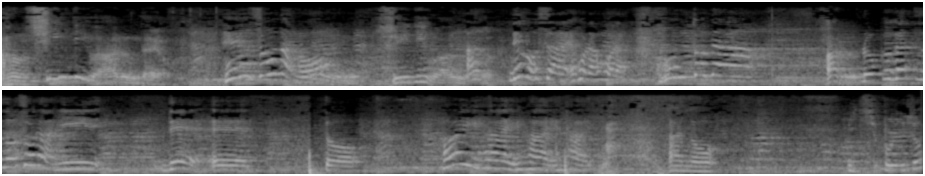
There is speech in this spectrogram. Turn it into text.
あの CD はあるんだよ。えー、そうなの、うん。CD はあるんだよ。あでもさほらほら本当だ。ある？6月の空にでえーっとはいはいはいはい。あのこれでしょ？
